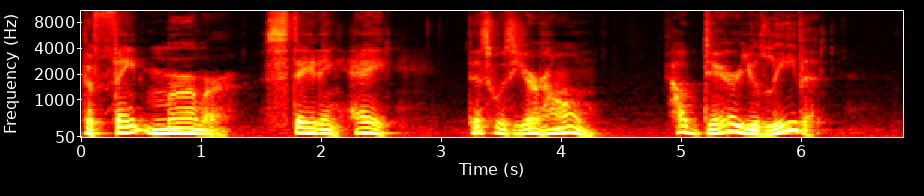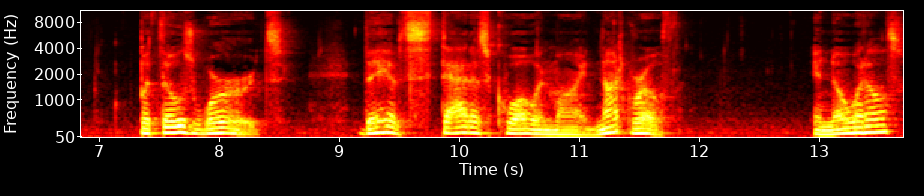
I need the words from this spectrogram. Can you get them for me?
the faint murmur stating, hey, this was your home. How dare you leave it? But those words, they have status quo in mind, not growth. And know what else?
